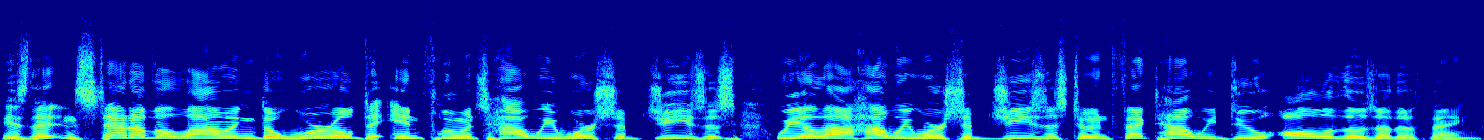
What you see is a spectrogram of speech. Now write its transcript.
is that instead of allowing the world to influence how we worship Jesus, we allow how we worship Jesus to infect how we do all of those other things.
